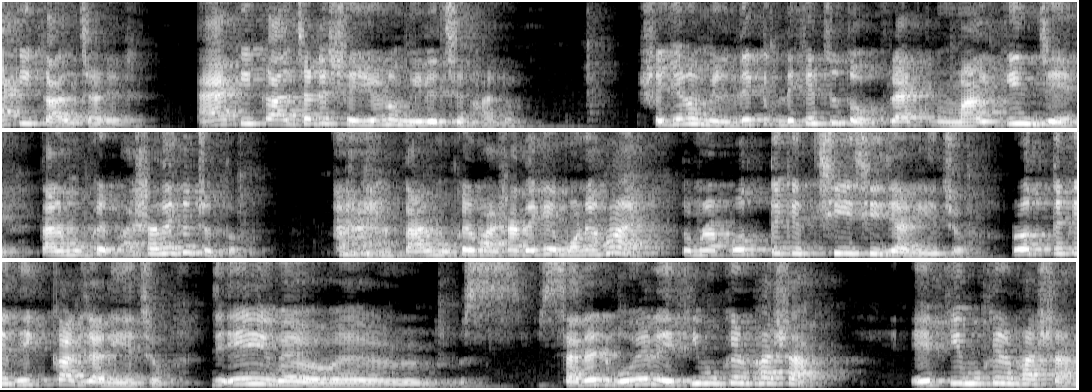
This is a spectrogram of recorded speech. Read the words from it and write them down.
একই কালচারের একই কালচারে সেই জন্য মিলেছে ভালো। সেই জন্য মিলে দেখ- দেখেছ তো ফ্ল্যাট মালকিন যে তার মুখের ভাষা দেখেছ তো? তার মুখের ভাষা দেখে মনে হয় তোমরা প্রত্যেকে ছি ছি জানিয়েছো, প্রত্যেকে ধিক্কার জানিয়েছো যে এই স্যারের বইয়ের একই মুখের ভাষা, একই মুখের ভাষা।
